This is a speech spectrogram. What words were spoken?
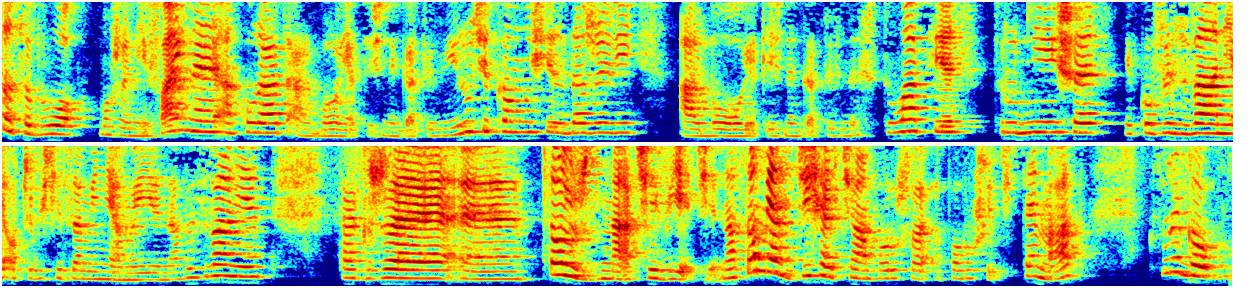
to, co było może niefajne akurat, albo jacyś negatywni ludzie komuś się zdarzyli, albo jakieś negatywne sytuacje, trudniejsze, jako wyzwanie. Oczywiście zamieniamy je na wyzwanie. Także e, to już znacie, wiecie. Natomiast dzisiaj chciałam porusza, poruszyć temat, którego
